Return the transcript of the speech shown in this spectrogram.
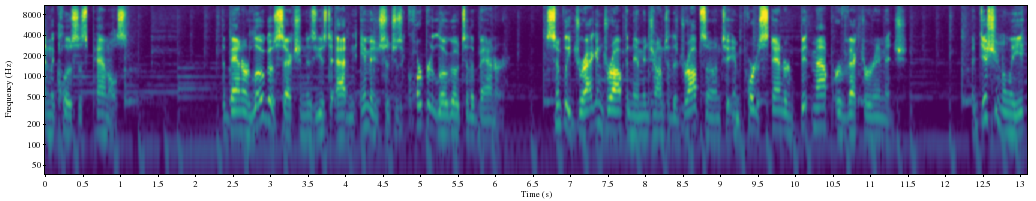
and the closest panels. The banner logo section is used to add an image such as a corporate logo to the banner. Simply drag and drop an image onto the drop zone to import a standard bitmap or vector image. Additionally,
